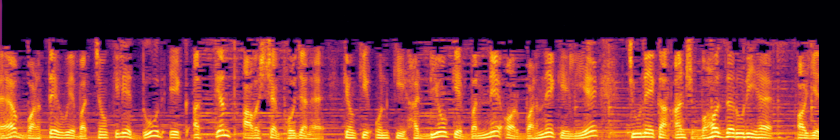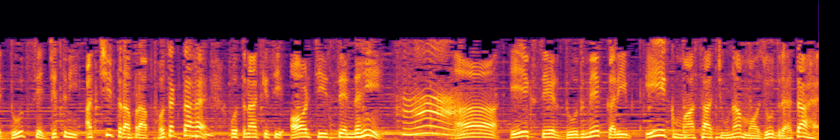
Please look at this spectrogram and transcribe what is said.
अतएव बढ़ते हुए बच्चों के लिए दूध एक अत्यंत आवश्यक भोजन है क्योंकि उनकी हड्डियों के बनने और बढ़ने के लिए चूने का अंश बहुत ज़रूरी है और ये दूध से जितनी अच्छी तरह प्राप्त हो सकता है उतना किसी और चीज़ से नहीं। हाँ। हाँ एक सेर दूध में करीब एक मासा चूना मौजूद रहता है।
